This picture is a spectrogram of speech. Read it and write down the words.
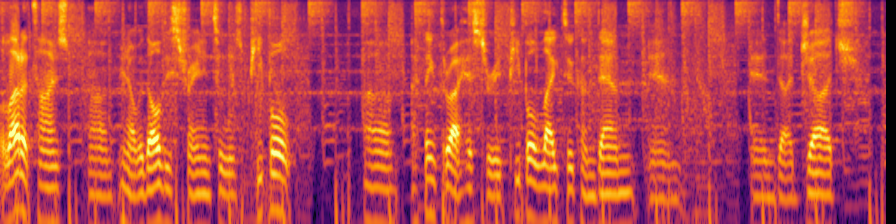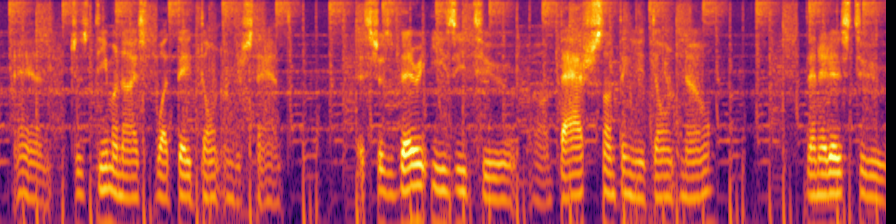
a lot of times, um, you know, with all these training tools, people, uh, I think throughout history, people like to condemn and and uh, judge and just demonize what they don't understand. It's just very easy to uh, bash something you don't know than it is to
